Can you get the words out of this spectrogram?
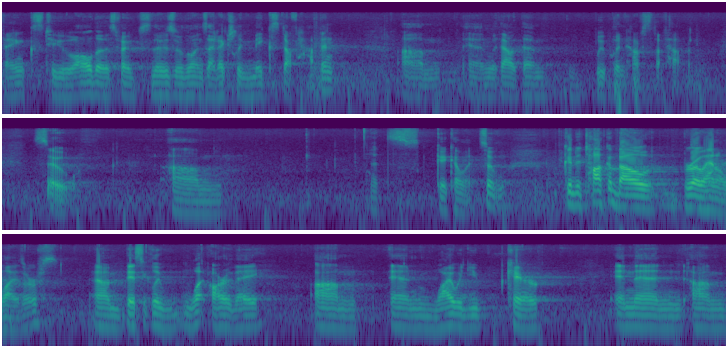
thanks to all those folks, those are the ones that actually make stuff happen. Um, and without them, we wouldn't have stuff happen. So um, let's get going. So going to talk about Bro analyzers. Um, basically, what are they? Um, and why would you care? And then I'm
